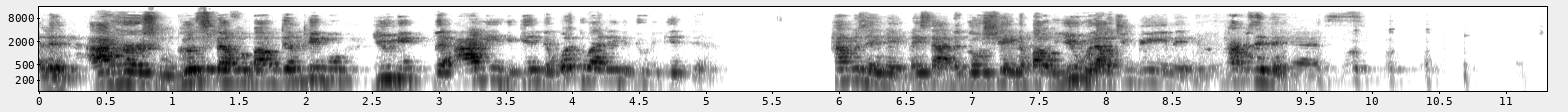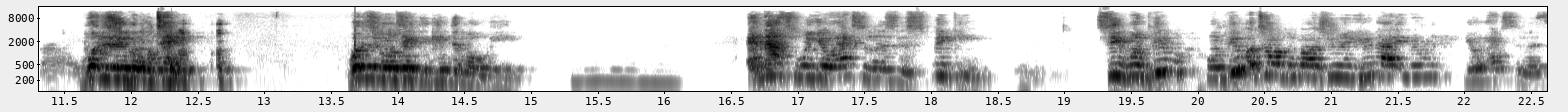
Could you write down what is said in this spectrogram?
And then I've heard some good stuff about them people. You need that I need to get them. What do I need to do to get them? How much they make? They start negotiating about you without you being there. How much they make? Yes. What is it gonna take? What is it gonna take to get them over here? And that's when your excellence is speaking. See, when people when people are talking about you and you're not even your excellence,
